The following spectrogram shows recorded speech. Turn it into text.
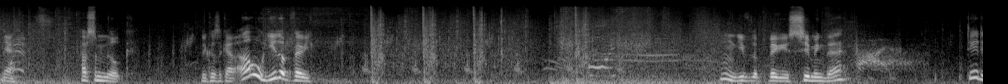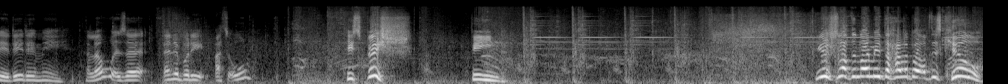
Yeah, have some milk. Because I can. Oh, you look very Hmm, you've looked very assuming there. Diddy diddy me. Hello, is there anybody at all? He's fish! Fiend! You shall not deny me the halibut of this kill!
